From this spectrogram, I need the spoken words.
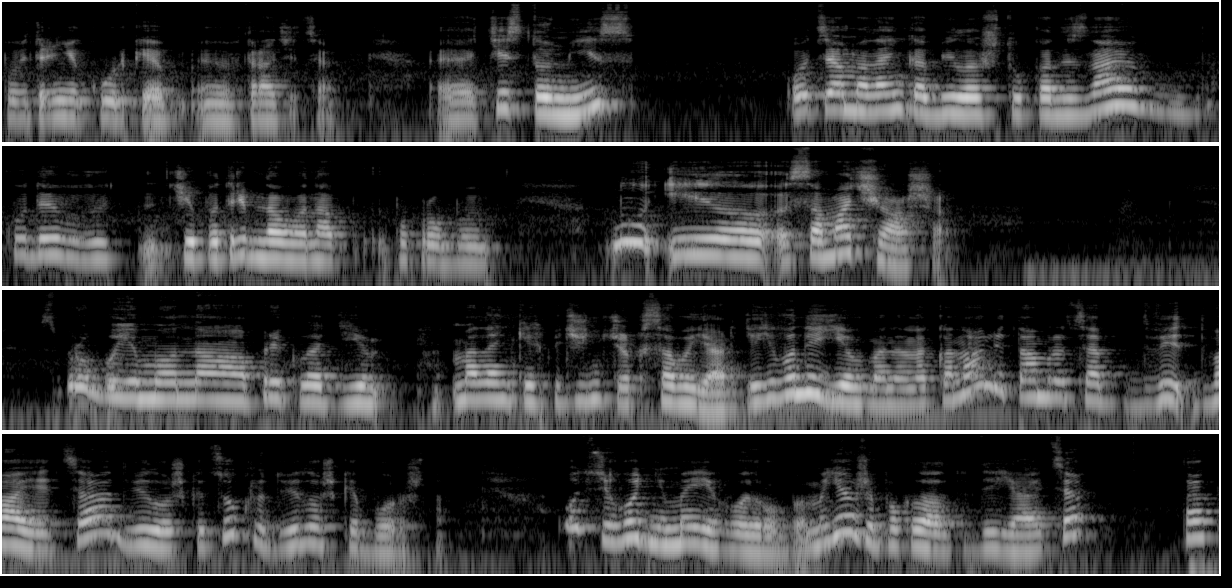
повітряні кульки е, втратяться. Е, Тістоміс. Оця маленька біла штука, не знаю, куди, чи потрібна вона, попробую. Ну і сама чаша. Спробуємо на прикладі маленьких печінчок савоярді. Вони є в мене на каналі, там рецепт 2 яйця, 2 ложки цукру, 2 ложки борошна. От сьогодні ми його і робимо. Я вже поклала туди яйця. Так?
